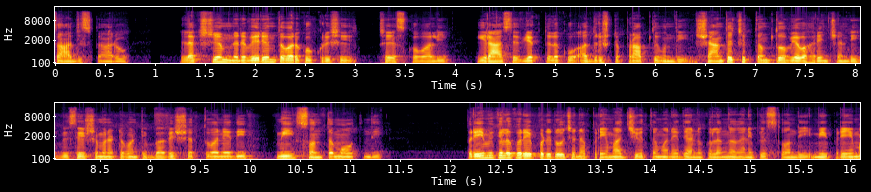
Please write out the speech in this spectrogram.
సాధిస్తారు. లక్ష్యం నెరవేరేంత వరకు కృషి చేసుకోవాలి. ఈ రాశి వ్యక్తులకు అదృష్ట ప్రాప్తి ఉంది. శాంతచిత్తంతో వ్యవహరించండి. విశేషమైనటువంటి భవిష్యత్తు అనేది మీ సొంతం అవుతుంది ప్రేమికులకు రేపటి రోజున ప్రేమ జీవితం అనేది అనుకూలంగా కనిపిస్తోంది. మీ ప్రేమ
